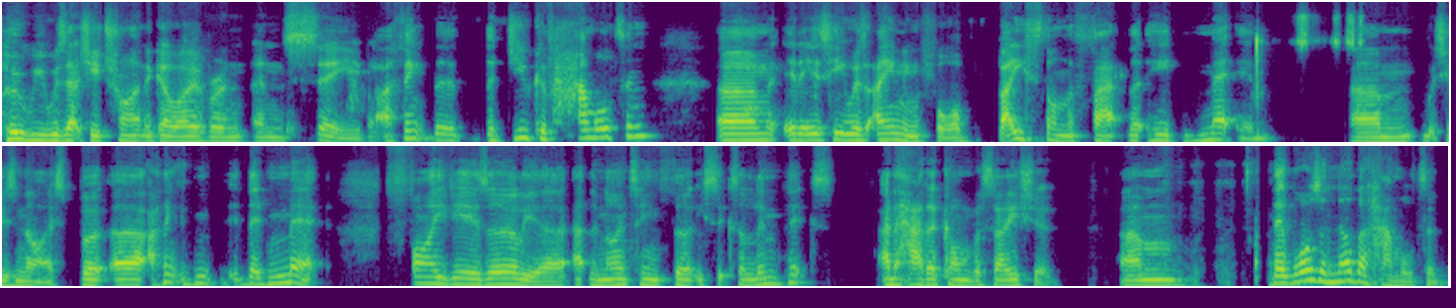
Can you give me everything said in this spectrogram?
who he was actually trying to go over and, and see. But I think the the Duke of Hamilton, um, it is he was aiming for, based on the fact that he'd met him, um, which is nice. But uh, I think they'd met five years earlier at the 1936 Olympics and had a conversation. Um, there was another Hamilton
